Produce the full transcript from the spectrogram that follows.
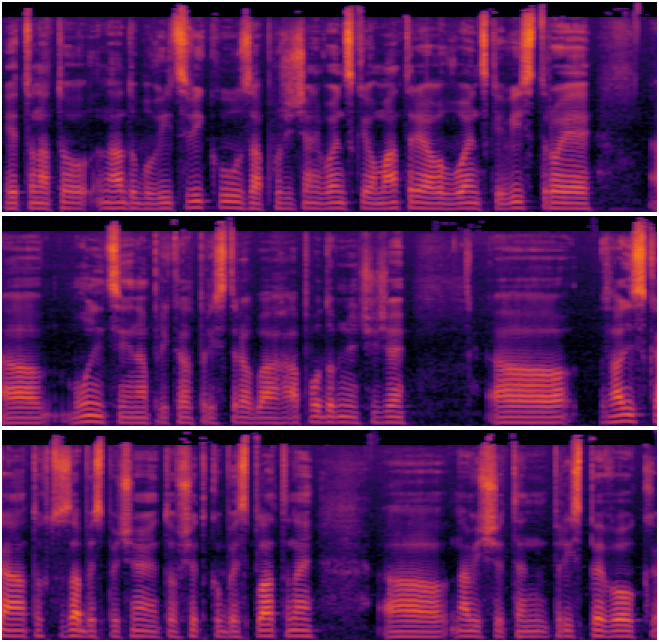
Je to na, to, na dobu výcviku, zapožičanie vojenského materiálu, vojenské výstroje, munície napríklad pri strelbách a podobne. Čiže z hľadiska tohto zabezpečenia je to všetko bezplatné. Navyše ten príspevok e,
